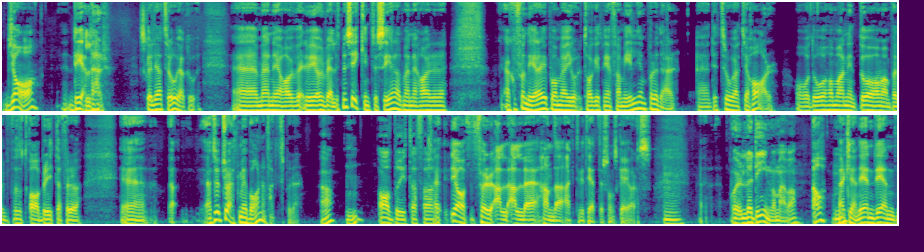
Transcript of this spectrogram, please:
Ja, delar skulle jag tro. Jag, eh, men jag, har, jag är väldigt musikintresserad men jag har jag funderar ju på om jag har tagit med familjen på det där. Eh, det tror jag att jag har. Och då har man, inte, då har man fått avbryta för att... Ja, jag tror jag har haft med barnen faktiskt på det där. Ja. Avbryta för... Eh, Ja, för all, alla handa aktiviteter som ska göras. Och Ledin var med va? Ja, verkligen. Det är en, det är en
